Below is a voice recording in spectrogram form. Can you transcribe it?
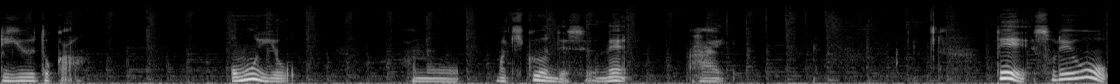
理由とか思いをあの、まあ、聞くんですよね。はい。でそれを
